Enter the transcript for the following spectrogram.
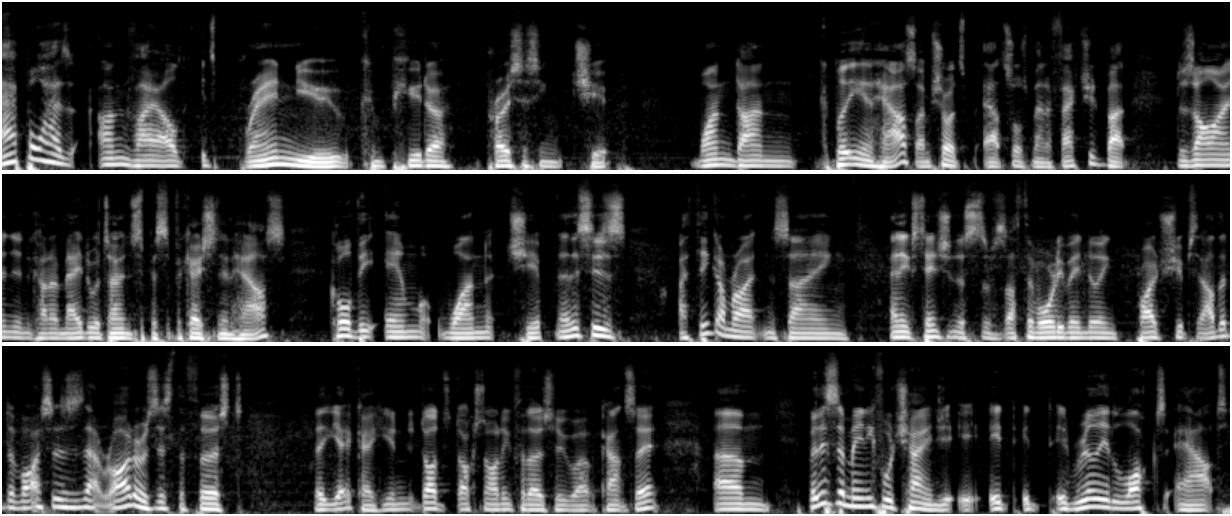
Apple has unveiled its brand new computer processing chip. One done completely in house. I'm sure it's outsourced manufactured, but designed and kind of made to its own specifications in house, called the M1 chip. Now, this is, I think I'm right in saying, an extension of some stuff they've already been doing proprietary chips in other devices. Is that right? Or is this the first yeah, okay. You, Doc's, Doc's nodding for those who uh, can't see it. Um, but this is a meaningful change. It, it, it, really locks out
